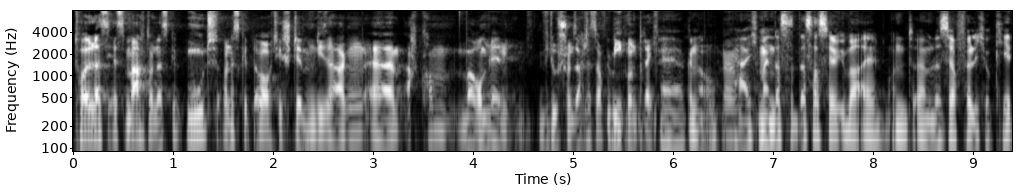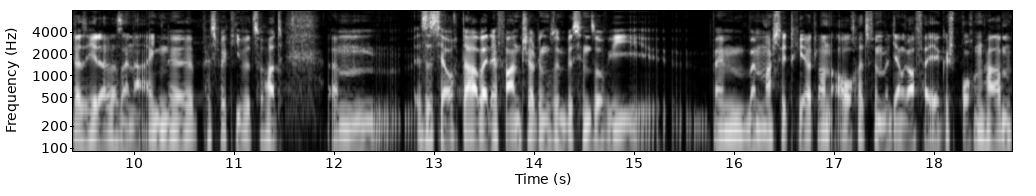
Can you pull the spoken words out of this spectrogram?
toll, dass ihr es macht, und es gibt Mut, und es gibt aber auch die Stimmen, die sagen, äh, ach komm, warum denn, wie du schon sagtest, auf Biegen und Brechen. Ja, genau. Ja, ja ich meine, das, das hast du ja überall, und ähm, das ist ja auch völlig okay, dass jeder da seine eigene Perspektive zu hat. Ähm, es ist ja auch da bei der Veranstaltung so ein bisschen so wie beim, beim Marseille-Triathlon auch, als wir mit Jan Raphael gesprochen haben.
